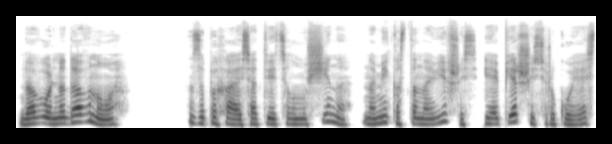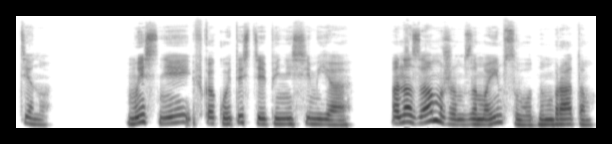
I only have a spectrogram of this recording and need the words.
«Довольно давно», Запыхаясь, ответил мужчина, на миг остановившись и опершись рукой о стену. «Мы с ней в какой-то степени семья. Она замужем за моим сводным братом».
